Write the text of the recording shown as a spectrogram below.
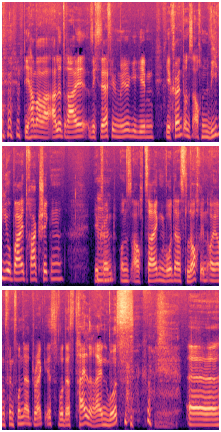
Die haben aber alle drei sich sehr viel Mühe gegeben. Ihr könnt uns auch einen Videobeitrag schicken. Ihr könnt uns auch zeigen, wo das Loch in eurem 500-Rack ist, wo das Teil rein muss. äh,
